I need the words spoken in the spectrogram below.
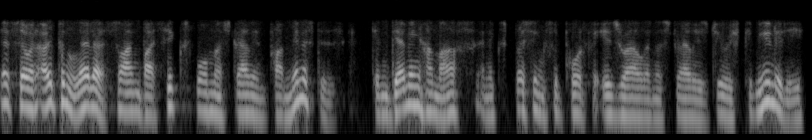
Yes, so an open letter signed by six former Australian prime ministers condemning Hamas and expressing support for Israel and Australia's Jewish community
